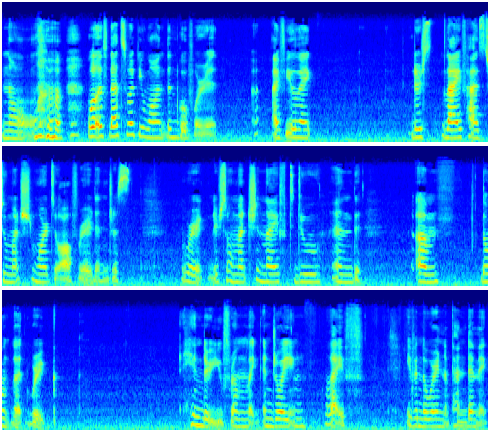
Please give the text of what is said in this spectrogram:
know. well, if that's what you want, then go for it. I feel like there's life has too much more to offer than just work. There's so much in life to do and um don't let work hinder you from like enjoying life even though we're in a pandemic.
